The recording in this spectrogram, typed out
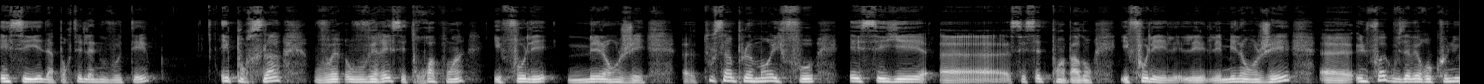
essayer d'apporter de la nouveauté et pour cela, vous verrez ces trois points, il faut les mélanger. Euh, tout simplement, il faut essayer, euh, ces sept points, pardon, il faut les, les, les mélanger. Euh, une fois que vous avez reconnu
